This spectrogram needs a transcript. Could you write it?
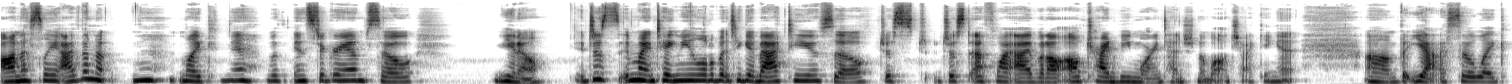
honestly, I've been like eh, with Instagram, so you know it just it might take me a little bit to get back to you so just just fyi but i'll, I'll try to be more intentional about checking it. Um but yeah so like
